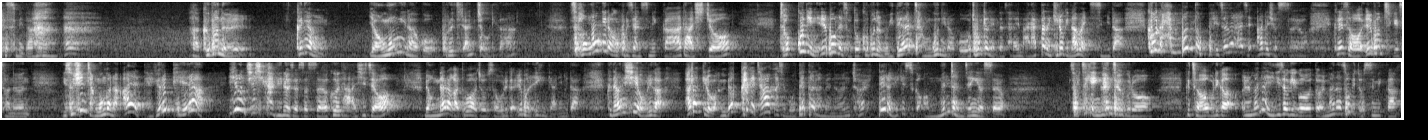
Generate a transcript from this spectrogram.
그렇습니다. 아, 그분을 그냥 영웅이라고 부르지 않죠, 우리가. 성웅이라고 부르지 않습니까? 다 아시죠? 적군인 일본에서도 그분을 위대한 장군이라고 존경했던 사람이 많았다는 기록이 남아 있습니다. 그분은 한 번도 패전을 하지 않으셨어요. 그래서 일본 측에서는 이수신 장군과는 아예 대결을 피해라 이런 지시가 내려졌었어요. 그거 다 아시죠? 명나라가 도와줘서 우리가 일본을 이긴 게 아닙니다. 그 당시에 우리가 바닷길을 완벽하게 장악하지 못했더라면은 절대로 이길 수가 없는 전쟁이었어요. 솔직히 인간적으로 그쵸 우리가 얼마나 이기적이고 또 얼마나 속이 좋습니까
